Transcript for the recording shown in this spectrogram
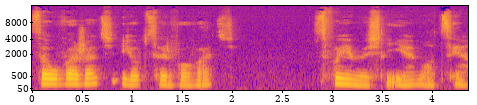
zauważać i obserwować swoje myśli i emocje.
